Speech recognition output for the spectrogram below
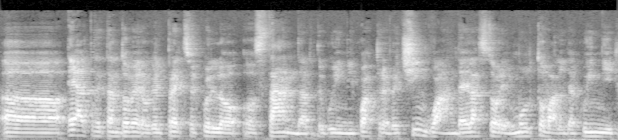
Uh, è altrettanto vero che il prezzo è quello uh, standard, quindi 4,50€ e la storia è molto valida, quindi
